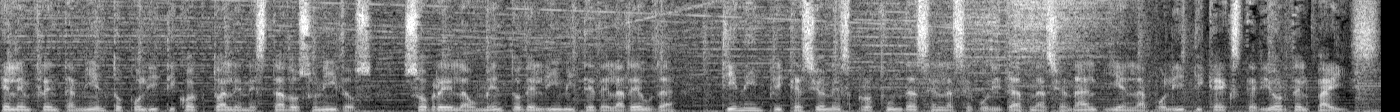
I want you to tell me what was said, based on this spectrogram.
el enfrentamiento político actual en Estados Unidos sobre el aumento del límite de la deuda tiene implicaciones profundas en la seguridad nacional y en la política exterior del país.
